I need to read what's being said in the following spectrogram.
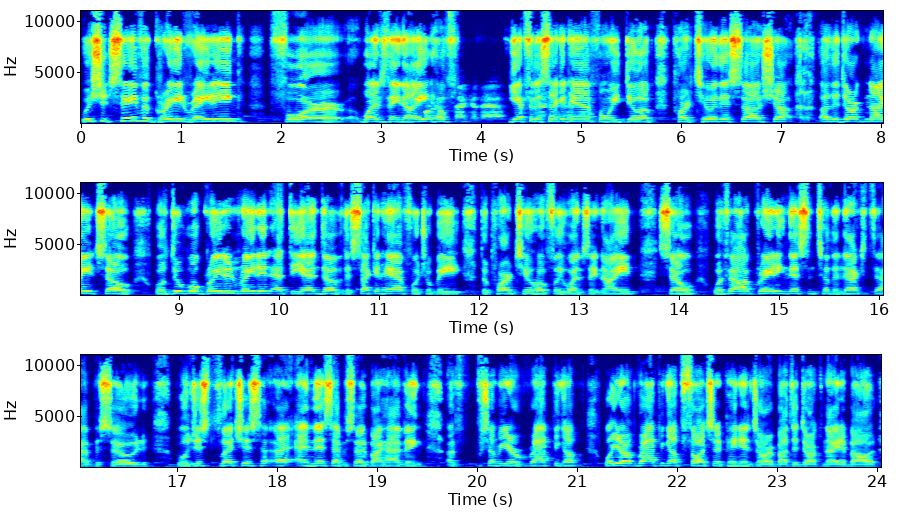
we should save a grade rating for Wednesday night. For the second half. Yeah, for the second half when we do a part two of this uh, show of the Dark Knight. So we'll do we'll grade and rate it at the end of the second half, which will be the part two, hopefully Wednesday night. So without grading this until the next episode, we'll just let's just uh, end this episode by having uh, some of your wrapping up what your wrapping up thoughts and opinions are about the Dark Knight, about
